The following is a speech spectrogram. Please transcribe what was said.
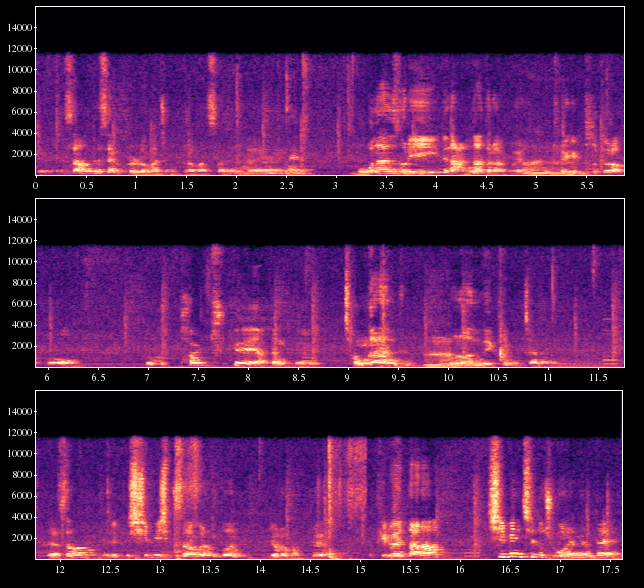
그 사운드 샘플로만 좀 들어봤었는데 네네. 모난 소리는 안 나더라고요. 음. 되게 부드럽고 또그털 특유의 약간 그 정갈한 음. 그런 느낌 있잖아요. 그래서 이렇게 12, 13을 한번 열어봤고요. 필요에 따라 10인치도 주문했는데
